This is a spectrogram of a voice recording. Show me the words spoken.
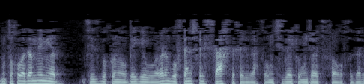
منطقه خب آدم نمیاد چیز بکنه و بگه و اولا گفتنش خیلی سخته خیلی وقتا. اون چیزایی که اونجا اتفاق افتاده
